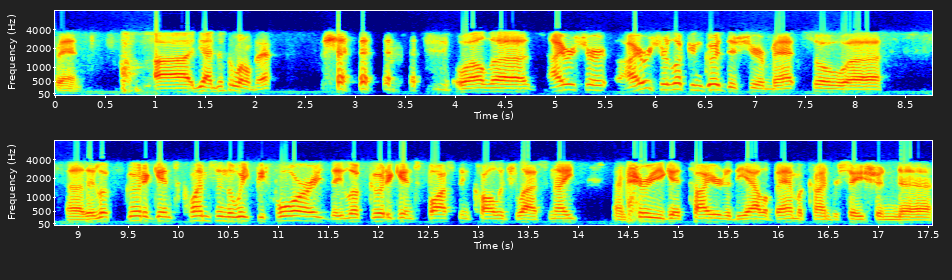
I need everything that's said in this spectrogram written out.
fan. Uh, yeah, just a little bit. well, uh, Irish are Irish are looking good this year, Matt. So uh, they looked good against Clemson the week before. They looked good against Boston College last night. I'm sure you get tired of the Alabama conversation uh,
